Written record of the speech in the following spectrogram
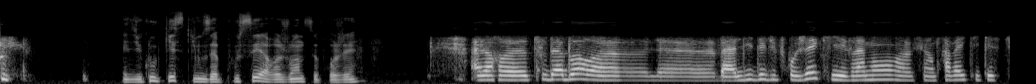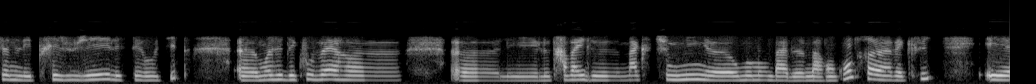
et du coup, qu'est-ce qui vous a poussé à rejoindre ce projet? Alors euh, tout d'abord, euh, bah, l'idée du projet qui est vraiment, euh, c'est un travail qui questionne les préjugés, les stéréotypes. moi j'ai découvert le travail de Max Chungming au moment bah, de ma rencontre avec lui et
